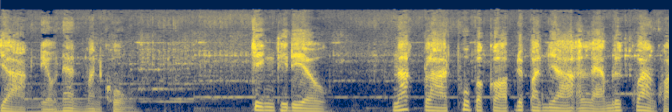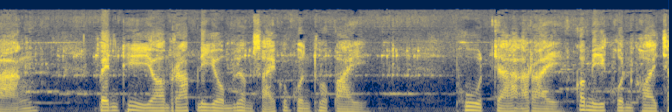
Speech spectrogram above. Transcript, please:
อย่างเหนียวแน่นมั่นคง จริงทีเดียว นักปราชญ์ผู้ประกอบด้วยปัญญาอันแหลมลึกกว้างขวาง เป็นที่ยอมรับนิยมเลื่อมใสของคนทั่วไป พูดจาอะไรก็มีคนคอยจ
